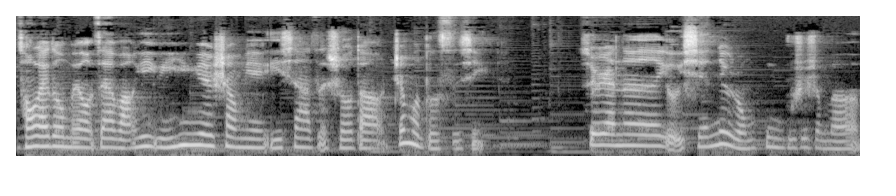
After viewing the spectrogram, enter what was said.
从来都没有在网易云音乐上面一下子收到这么多私信。虽然呢，有一些内容并不是什么，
